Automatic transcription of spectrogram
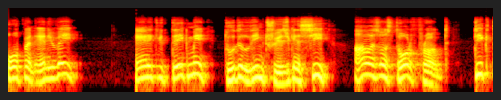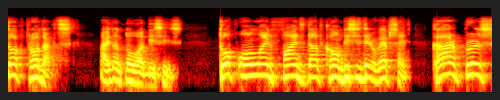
Open anyway, and it will take me to the Linktree. As you can see, Amazon storefront, TikTok products. I don't know what this is. Toponlinefinds.com, this is their website. Car purse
